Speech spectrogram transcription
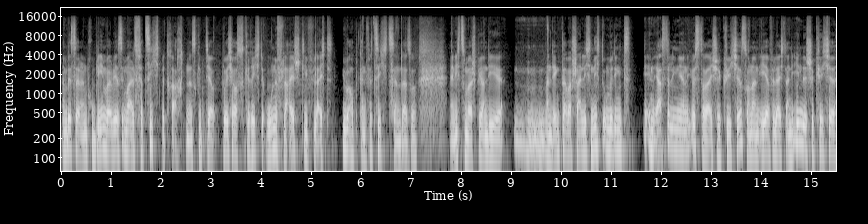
ein bisschen ein Problem, weil wir es immer als Verzicht betrachten. Es gibt ja durchaus Gerichte ohne Fleisch, die vielleicht überhaupt kein Verzicht sind. Also wenn ich zum Beispiel an die, man denkt da wahrscheinlich nicht unbedingt in erster Linie an die österreichische Küche, sondern eher vielleicht an die indische Küche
